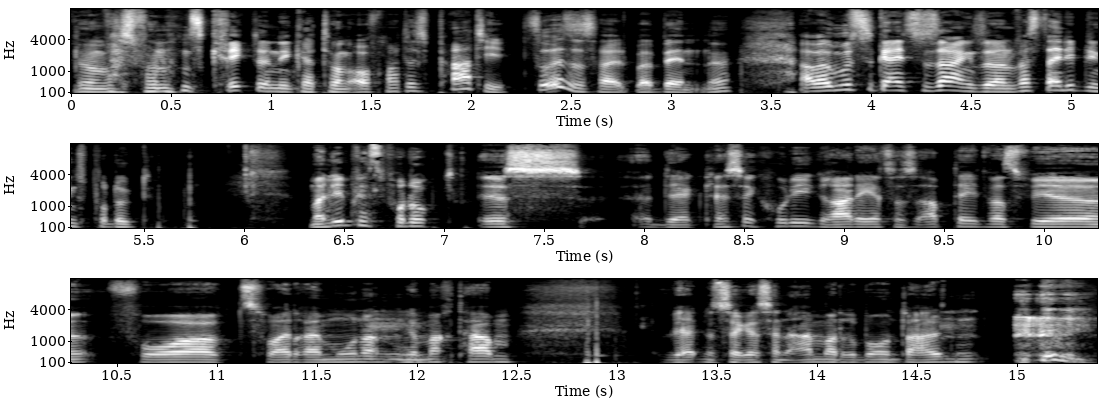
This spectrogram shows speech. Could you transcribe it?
wenn man was von uns kriegt und den Karton aufmacht, ist Party. So ist es halt bei Band, ne? Aber musst du gar nicht zu sagen, sondern was ist dein Lieblingsprodukt? Mein Lieblingsprodukt ist der Classic Hoodie, gerade jetzt das Update, was wir vor zwei, drei Monaten gemacht haben. Wir hatten uns ja gestern Abend mal drüber unterhalten.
